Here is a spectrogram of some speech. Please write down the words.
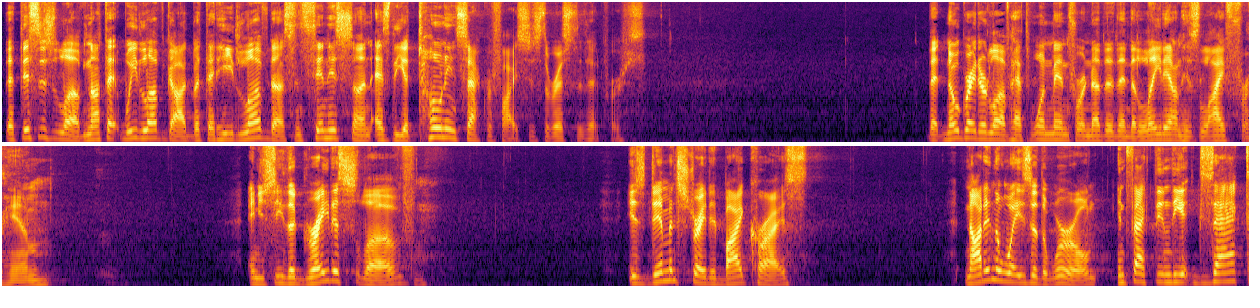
That this is love, not that we love God, but that he loved us and sent his son as the atoning sacrifice, is the rest of that verse. That no greater love hath one man for another than to lay down his life for him. And you see, the greatest love is demonstrated by Christ not in the ways of the world, in fact, in the exact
